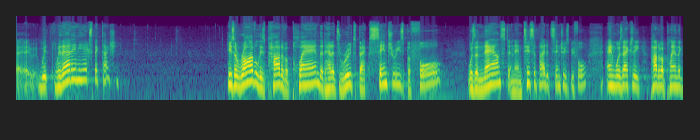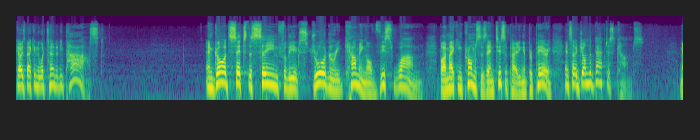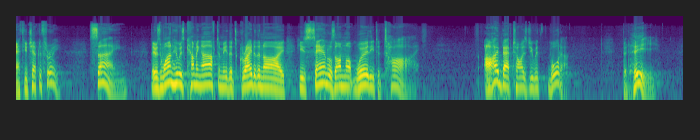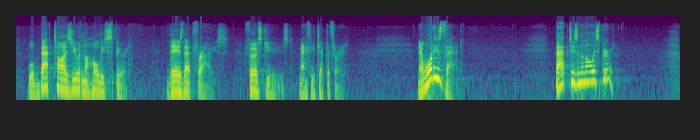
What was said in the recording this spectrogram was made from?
Uh, with, without any expectation. His arrival is part of a plan that had its roots back centuries before, was announced and anticipated centuries before, and was actually part of a plan that goes back into eternity past. And God sets the scene for the extraordinary coming of this one by making promises, anticipating, and preparing. And so John the Baptist comes, Matthew chapter 3, saying, there is one who is coming after me that's greater than I. His sandals I'm not worthy to tie. I baptized you with water, but he will baptize you in the Holy Spirit. There's that phrase, first used, Matthew chapter 3. Now, what is that? Baptism in the Holy Spirit.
